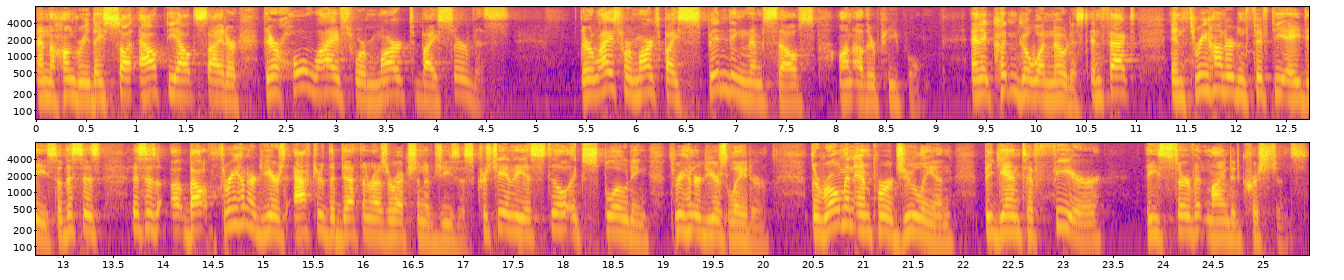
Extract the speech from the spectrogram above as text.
and the hungry. They sought out the outsider. Their whole lives were marked by service. Their lives were marked by spending themselves on other people. And it couldn't go unnoticed. In fact, in 350 AD, so this is, this is about 300 years after the death and resurrection of Jesus, Christianity is still exploding 300 years later. The Roman Emperor Julian began to fear these servant minded Christians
